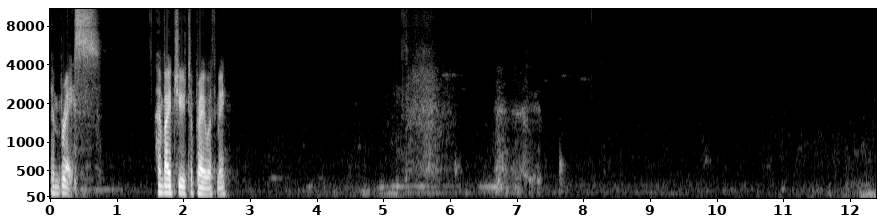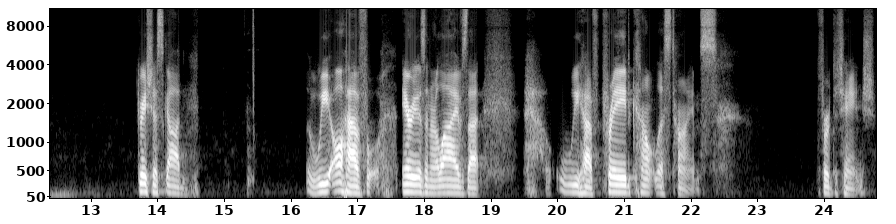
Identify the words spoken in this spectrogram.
embrace. I invite you to pray with me. Gracious God, we all have areas in our lives that we have prayed countless times for to change.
